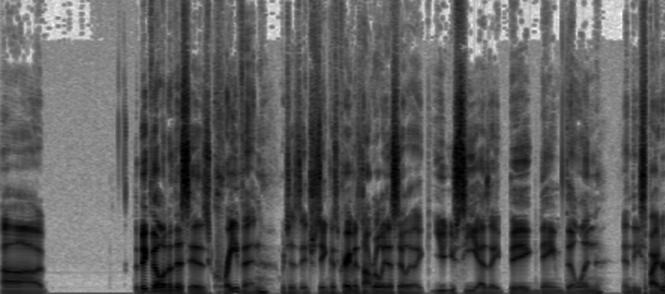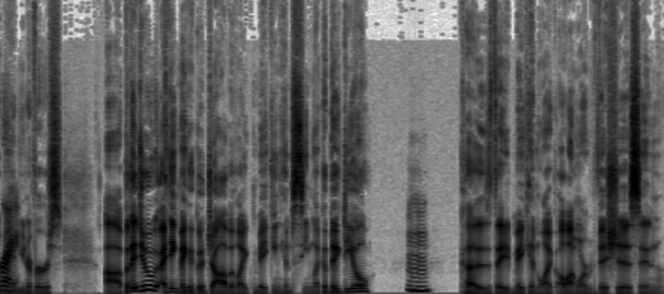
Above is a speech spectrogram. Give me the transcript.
Uh, the big villain of this is Kraven, which is interesting because Kraven's not really necessarily like you, you see as a big name villain in the Spider-Man right. universe. Uh, but they do, I think, make a good job of like making him seem like a big deal. Because mm-hmm. they make him like a lot more vicious and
